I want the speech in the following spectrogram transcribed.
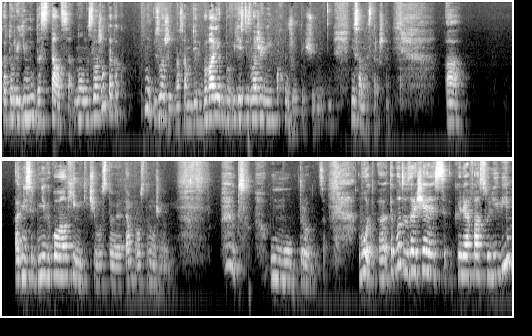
который ему достался, но он изложил так, как ну, изложил на самом деле. Бывали, есть изложения и похуже, это еще не, не самое страшное. А одни средневековые алхимики чего стоят, там просто можно умом тронуться. Вот, э, так вот, возвращаясь к Элиафасу Леви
